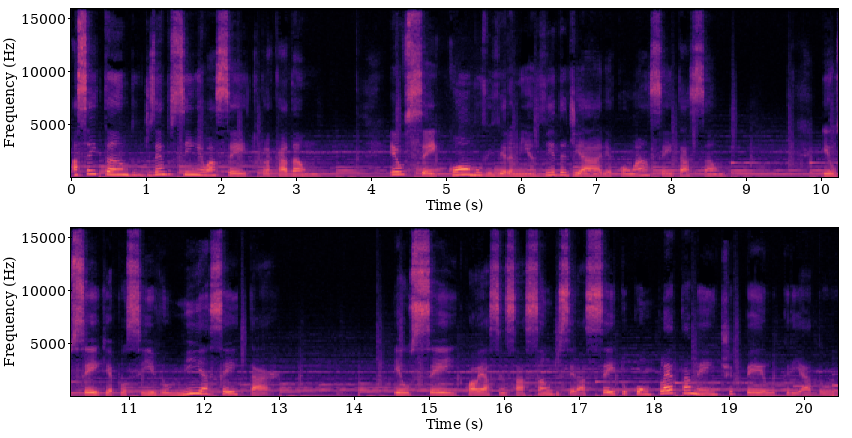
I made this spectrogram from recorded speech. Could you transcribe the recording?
aceitando, dizendo sim, eu aceito para cada um. Eu sei como viver a minha vida diária com aceitação. Eu sei que é possível me aceitar. Eu sei qual é a sensação de ser aceito completamente pelo Criador.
